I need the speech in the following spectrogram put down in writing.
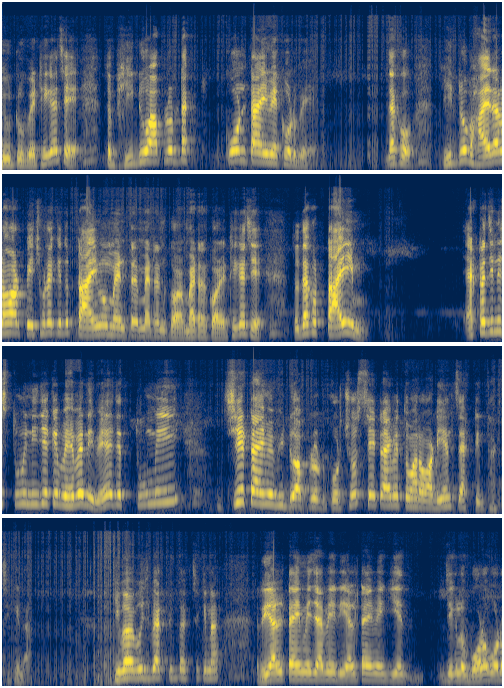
ইউটিউবে, ঠিক আছে? তো ভিডিও আপলোডটা কোন টাইমে করবে? দেখো, ভিডিও ভাইরাল হওয়ার পেছনে কিন্তু টাইমও ম্যাটার ম্যাটার করে ঠিক আছে? তো দেখো টাইম একটা জিনিস তুমি নিজেকে ভেবে নিবে যে তুমি যে টাইমে ভিডিও আপলোড করছ, সে টাইমে তোমার অডিয়েন্স অ্যাক্টিভ থাকছে কিনা। কীভাবে বুঝবে অ্যাক্টিভ থাকছে কিনা? রিয়েল টাইমে যাবে রিয়েল টাইমে গিয়ে যেগুলো বড় বড়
